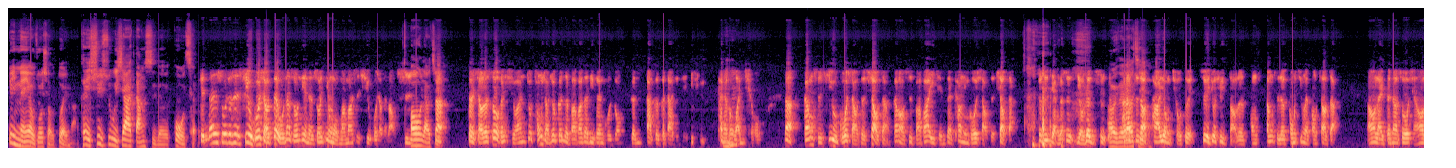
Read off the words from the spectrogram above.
并没有桌球队嘛？可以叙述一下当时的过程。简单说，就是西湖国小在我那时候念的时候，因为我妈妈是西湖国小的老师哦，了解。那对小的时候很喜欢，就从小就跟着爸爸在第三国中，跟大哥哥大姐姐一起看他们玩球。那当时西湖国小的校长刚好是爸爸以前在康宁国小的校长，就是两个是有认识的。他知道他用球队，所以就去找了彭当时的彭新伟彭校长。然后来跟他说想要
